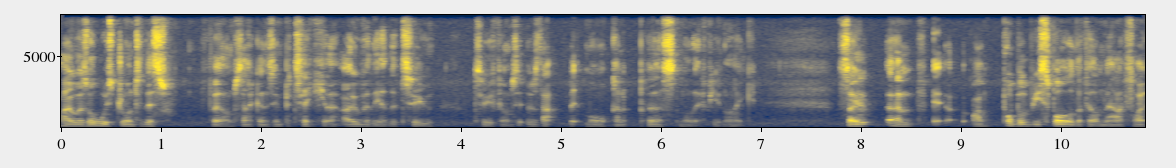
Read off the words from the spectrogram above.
I was always drawn to this film, Seconds in particular, over the other two two films. It was that bit more kind of personal, if you like. So um, it, I'll probably spoil the film now if I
